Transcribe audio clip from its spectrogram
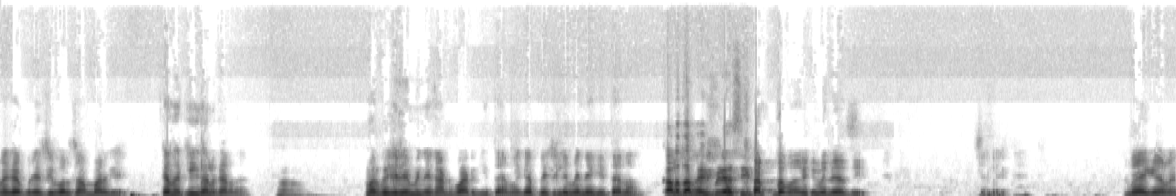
ਮੈਂ ਕਿਹਾ ਪ੍ਰਿੰਸੀਪਲ ਸਾਹਿਬ ਮਰ ਗਏ। ਕਹਿੰਦਾ ਕੀ ਗੱਲ ਕਰਦਾ ਹਾਂ। ਮੈਂ ਪਿਛਲੇ ਮਹੀਨੇ ਖੰਡ ਪਾਠ ਕੀਤਾ ਮੈਂ ਕਿਹਾ ਪਿਛਲੇ ਮਹੀਨੇ ਕੀਤਾ ਨਾ। ਕੱਲ ਤਾਂ ਵੀ ਮਿਲਿਆ ਸੀ। ਕੱਟ ਤਾਂ ਮੈਂ ਵੀ ਮਿਲਿਆ ਸੀ। ਚਲੇ ਮੈਂ ਗਿਆ ਮੈਂ।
